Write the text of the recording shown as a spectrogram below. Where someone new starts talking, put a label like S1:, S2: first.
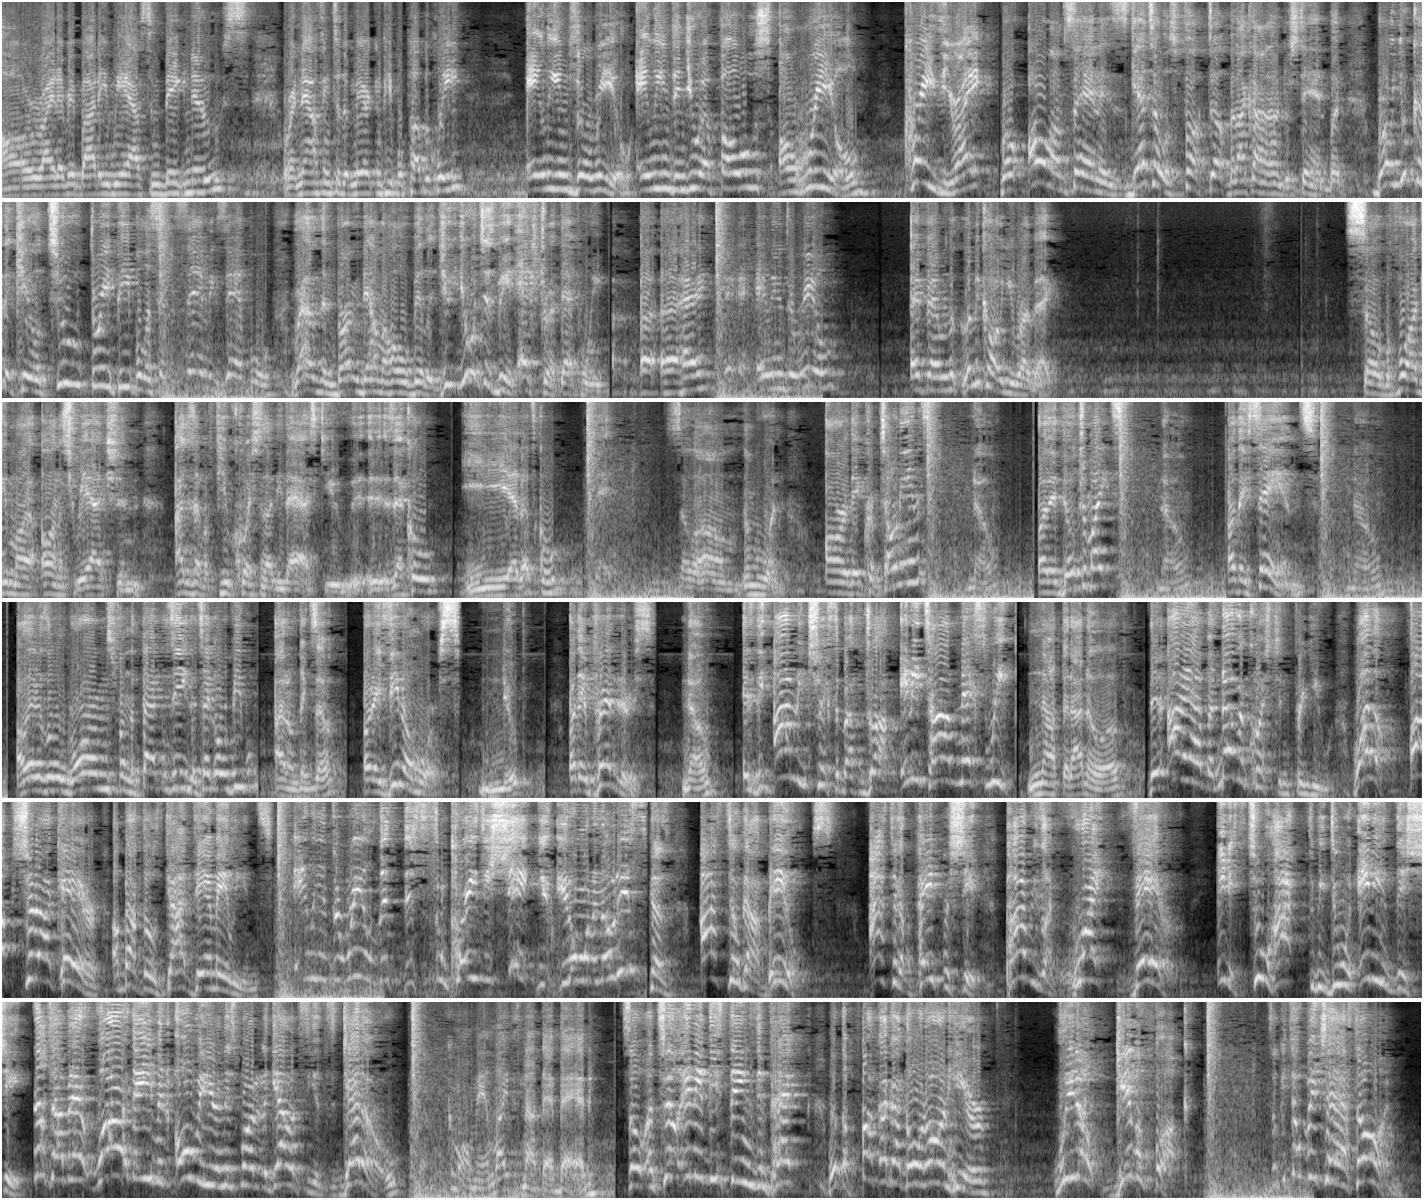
S1: All right, everybody, we have some big news. We're announcing to the American people publicly aliens are real. Aliens and UFOs are real. Crazy, right?
S2: Bro, all I'm saying is Geto is fucked up, but I kind of understand. But, bro, you could have killed two, three people and set the same example rather than burning down the whole village. You, you were just being extra at that point.
S1: Uh, uh hey, aliens are real.
S2: Hey, fam, let me call you right back. So, before I give my honest reaction, I just have a few questions I need to ask you. Is that cool?
S1: Yeah, that's cool.
S2: So, um, number one, are they Kryptonians?
S1: No,
S2: Are they Viltrumites?
S1: no,
S2: Are they Saiyans?
S1: no.
S2: Are they those little worms from the faculty that take over people?
S1: I don't think so.
S2: Are they xenomorphs?
S1: Nope.
S2: Are they predators?
S1: No.
S2: Is the Omnitrix about to drop anytime next week?
S1: Not that I know of.
S2: Then I have another question for you. Why the should I care about those goddamn aliens? Aliens are real. This this is some crazy shit. You, you don't want to know this? Because I still got bills. I still gotta pay for shit. Poverty's like right there. It is too hot to be doing any of this shit. And on top of that, why are they even over here in this part of the galaxy? It's ghetto.
S1: Come on, man. Life is not that bad.
S2: So until any of these things impact what the fuck I got going on here, we don't give a fuck. So get your bitch ass on.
